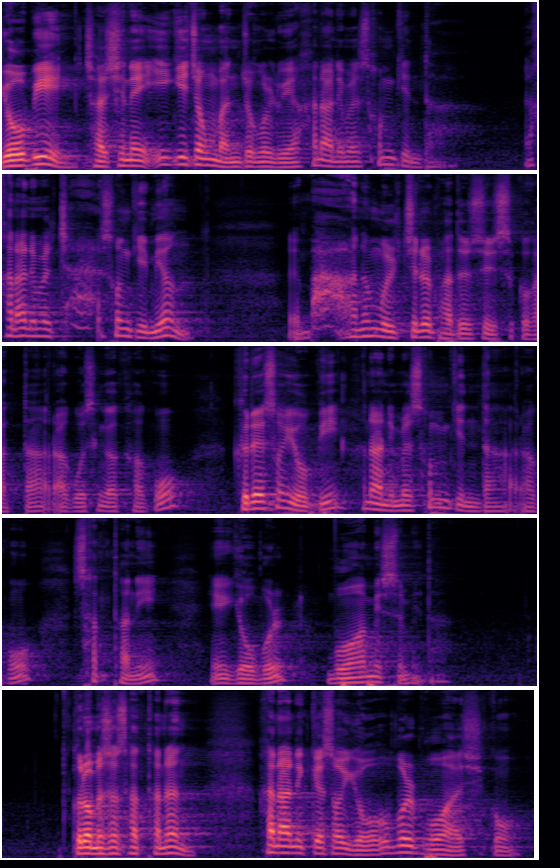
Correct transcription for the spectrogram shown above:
욥이 자신의 이기적 만족을 위해 하나님을 섬긴다. 하나님을 잘 섬기면 많은 물질을 받을 수 있을 것 같다라고 생각하고 그래서 욥이 하나님을 섬긴다라고 사탄이 욥을 모함했습니다. 그러면서 사탄은 하나님께서 욥을 보호하시고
